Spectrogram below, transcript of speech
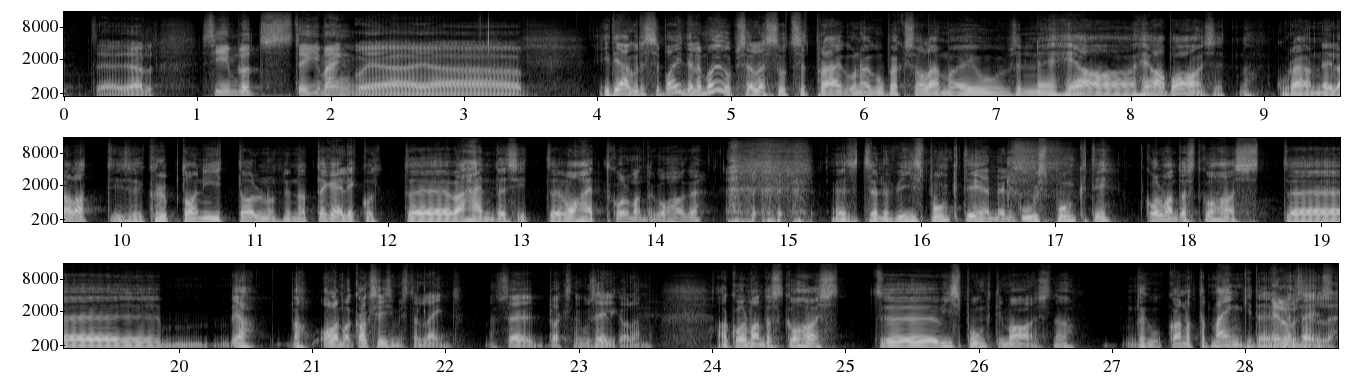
et seal Siim Luts tegi mängu ja, ja ei tea, kuidas see Paidele mõjub, selles suhtes, et praegu nagu peaks olema ju selline hea, hea baas, et noh, Kure on neil alati see krüptoniit olnud, nüüd nad tegelikult äh, vähendasid vahet kolmanda kohaga see on nüüd viis punkti, enne oli kuus punkti, kolmandast kohast äh, jah, noh, olema, kaks esimest on läinud, noh, see peaks nagu selge olema. aga kolmandast kohast äh, viis punkti maas, noh, nagu kannatab mängida. elus jälle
